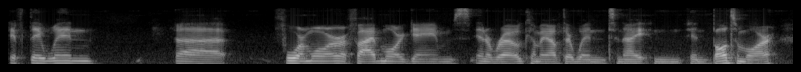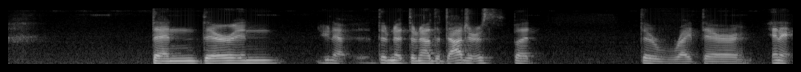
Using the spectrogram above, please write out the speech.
if they win uh, four more or five more games in a row, coming off their win tonight in, in Baltimore, then they're in. You know, they're not they're not the Dodgers, but they're right there in it,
